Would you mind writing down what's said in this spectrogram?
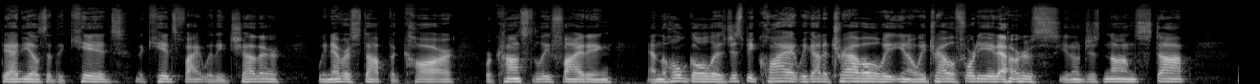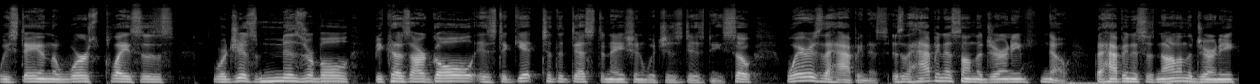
Dad yells at the kids. The kids fight with each other. We never stop the car. We're constantly fighting. And the whole goal is just be quiet. We got to travel. We, you know, we travel 48 hours, you know, just nonstop. We stay in the worst places. We're just miserable because our goal is to get to the destination, which is Disney. So, where is the happiness? Is the happiness on the journey? No, the happiness is not on the journey.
